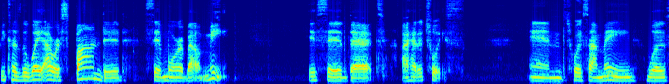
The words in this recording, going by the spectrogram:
Because the way I responded said more about me. It said that I had a choice. And the choice I made was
